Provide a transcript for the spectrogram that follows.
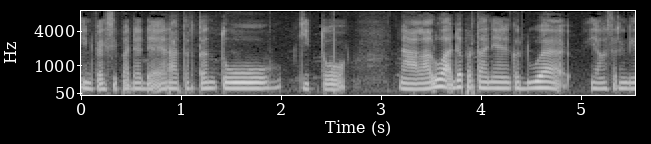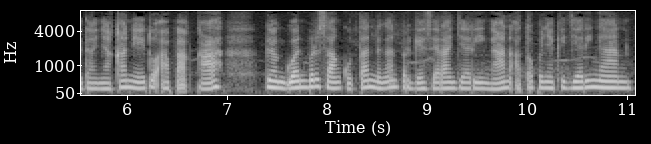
infeksi pada daerah tertentu gitu. Nah, lalu ada pertanyaan yang kedua yang sering ditanyakan yaitu apakah gangguan bersangkutan dengan pergeseran jaringan atau penyakit jaringan.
